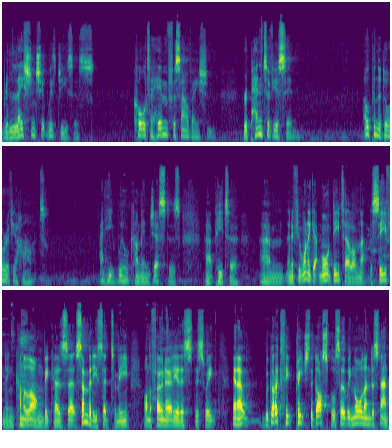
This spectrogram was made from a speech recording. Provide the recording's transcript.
relationship with Jesus. Call to Him for salvation. Repent of your sin. Open the door of your heart. And He will come in just as uh, Peter um, and if you want to get more detail on that this evening, come along because uh, somebody said to me on the phone earlier this, this week, you know, we've got to preach the gospel so that we can all understand.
